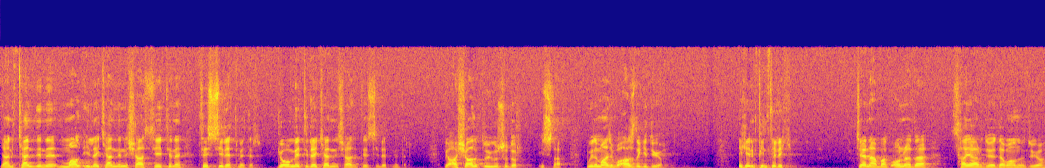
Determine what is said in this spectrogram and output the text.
Yani kendini mal ile kendinin şahsiyetine tescil etmedir. Geometri ile kendini şahsiyet tescil etmedir. Bir aşağılık duygusudur israf. Bu yüzden bu azdı gidiyor. İkinci pintilik. Cenab-ı Hak ona da sayar diyor devamlı diyor.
